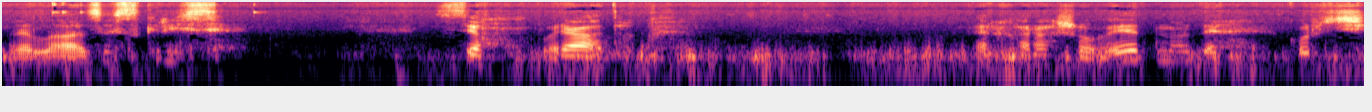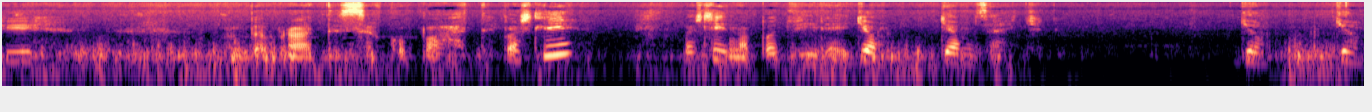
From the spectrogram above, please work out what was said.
Вилазить скрізь. Все, порядок. Тепер хорошо видно, де корчі. Треба братися копати. Пошли? Пошли на подвір'я. Йдем, йдем, зайчик. Йдем, йдем.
